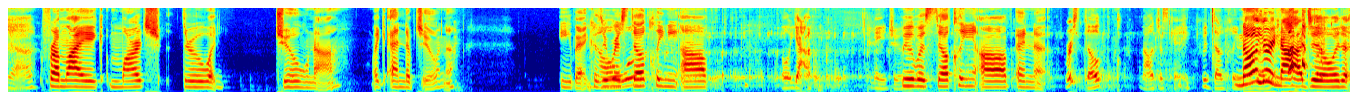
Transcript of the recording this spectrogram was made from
Yeah. from like March through June, like end of June, even because we were still cleaning up. Oh yeah. May June. We were still cleaning up and. We're still. No, just kidding. We're done cleaning. No, but- you're not, dude.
